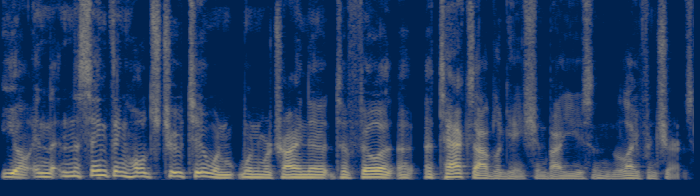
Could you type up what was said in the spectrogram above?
you know, and, and the same thing holds true too when, when we're trying to, to fill a, a tax obligation by using life insurance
